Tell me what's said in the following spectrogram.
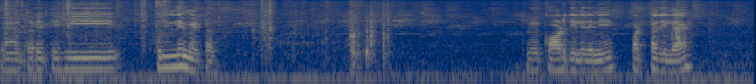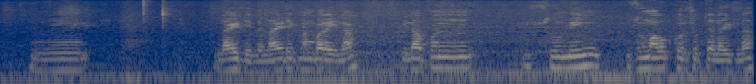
त्यानंतर इथे ही फुल्ली मेटल कॉड दिले त्यांनी पट्टा दिला आहे आणि लाइट दिलं लाइट एक नंबर आहे हिला. हिला आपण झूम इन झूम आऊट करू शकतो लाईटला.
